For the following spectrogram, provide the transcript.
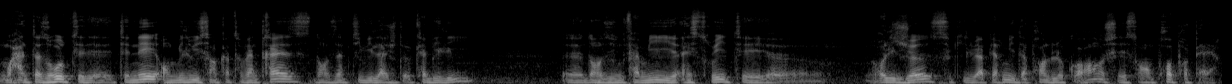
Mohamed Tazrout était né en 1893 dans un petit village de Kabylie, dans une famille instruite et religieuse, ce qui lui a permis d'apprendre le Coran chez son propre père.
